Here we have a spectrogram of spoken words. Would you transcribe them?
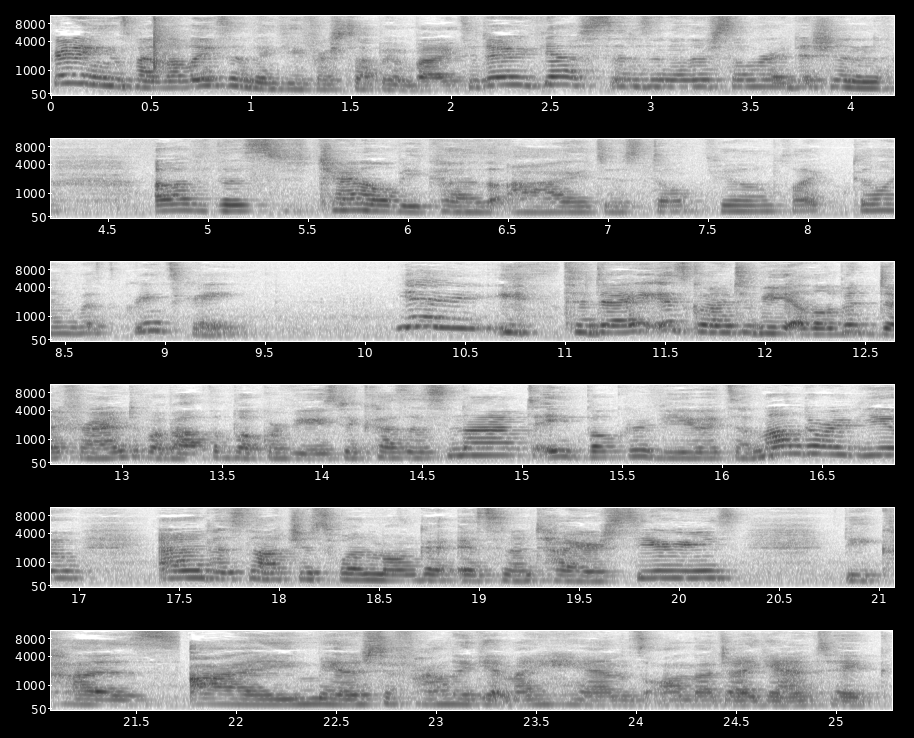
Greetings, my lovelies, and thank you for stopping by today. Yes, it is another summer edition of this channel because I just don't feel like dealing with green screen. Yay! Today is going to be a little bit different about the book reviews because it's not a book review, it's a manga review, and it's not just one manga, it's an entire series because I managed to finally get my hands on the gigantic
